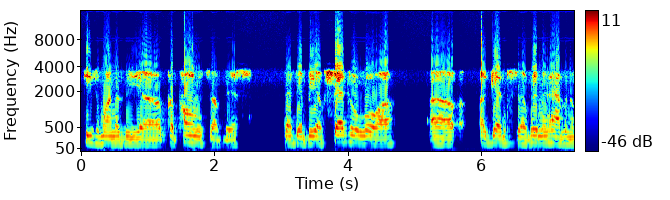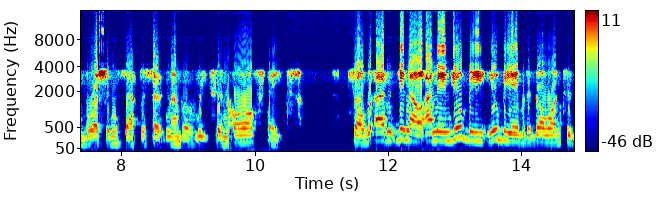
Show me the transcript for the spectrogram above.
he's one of the uh, proponents of this, that there be a federal law uh, against uh, women having abortions after a certain number of weeks in all states. So, um, you know, I mean, you'll be you'll be able to go on to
